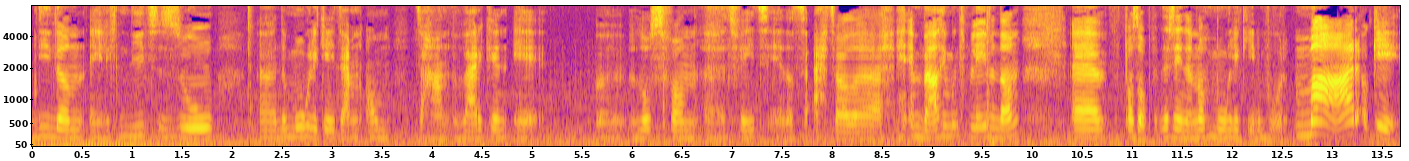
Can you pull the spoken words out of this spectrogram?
die dan eigenlijk niet zo de mogelijkheid hebben om te gaan werken. Eh, los van eh, het feit dat ze echt wel eh, in België moeten blijven dan. pas op, er zijn er nog mogelijkheden voor. Maar, oké,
